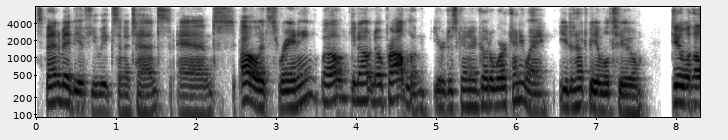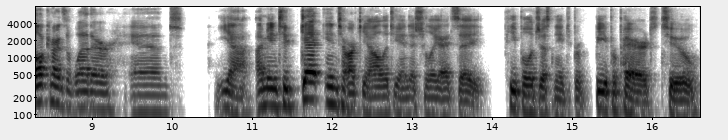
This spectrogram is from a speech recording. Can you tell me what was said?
spend maybe a few weeks in a tent and, oh, it's raining. Well, you know, no problem. You're just going to go to work anyway. You just have to be able to deal with all kinds of weather and yeah, I mean, to get into archaeology initially, I'd say people just need to be prepared to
